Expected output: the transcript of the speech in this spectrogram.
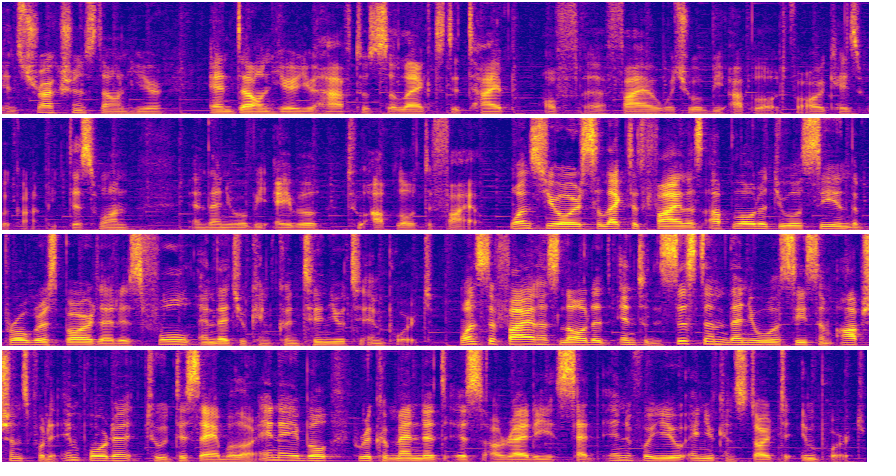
instructions down here and down here you have to select the type of uh, file which will be uploaded. For our case, we're gonna be this one and then you will be able to upload the file. Once your selected file is uploaded, you will see in the progress bar that is full and that you can continue to import. Once the file has loaded into the system, then you will see some options for the importer to disable or enable. Recommended is already set in for you and you can start to import.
